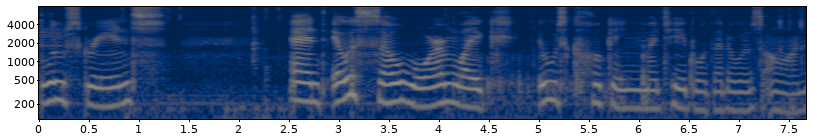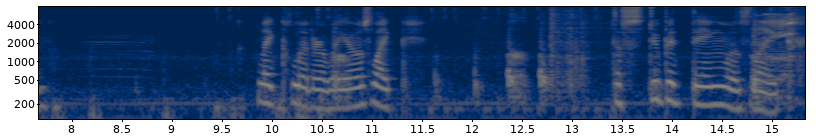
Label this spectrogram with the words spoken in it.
blue screens, and it was so warm, like it was cooking my table that it was on. Like literally, it was like the stupid thing was like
